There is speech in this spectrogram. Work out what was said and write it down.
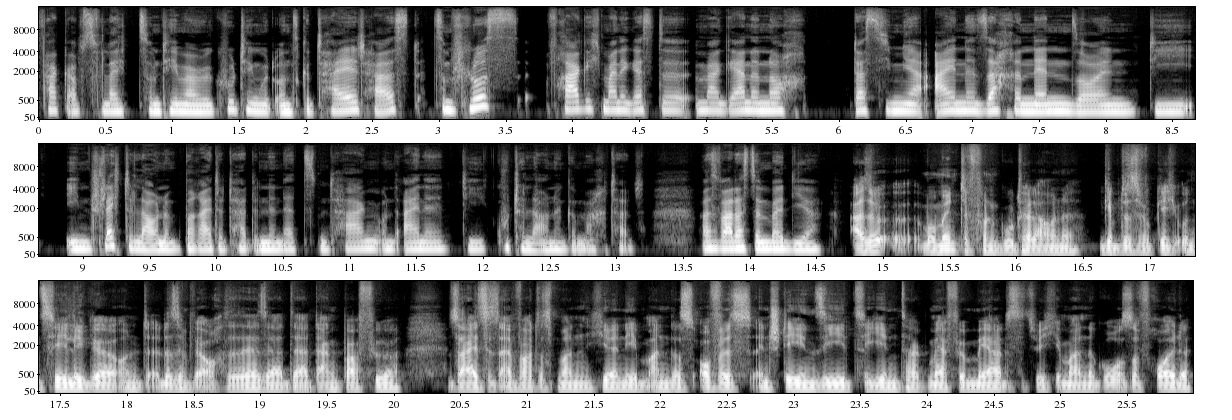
Fuck-ups vielleicht zum Thema Recruiting mit uns geteilt hast. Zum Schluss frage ich meine Gäste immer gerne noch, dass sie mir eine Sache nennen sollen, die Ihnen schlechte Laune bereitet hat in den letzten Tagen und eine, die gute Laune gemacht hat. Was war das denn bei dir? Also äh, Momente von guter Laune gibt es wirklich unzählige und äh, da sind wir auch sehr, sehr, sehr dankbar für. Sei es jetzt einfach, dass man hier nebenan das Office entstehen sieht, jeden Tag mehr für mehr, das ist natürlich immer eine große Freude,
